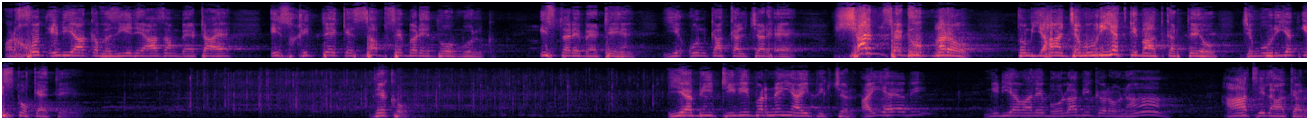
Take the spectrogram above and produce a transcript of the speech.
اور خود انڈیا کا وزیر اعظم بیٹھا ہے۔ اس خطے کے سب سے بڑے دو ملک اس طرح بیٹھے ہیں، یہ ان کا کلچر ہے۔ شرم سے ڈوب مرو۔ تم یہاں جمہوریت کی بات کرتے ہو، جمہوریت اس کو کہتے ہیں۔ دیکھو، یہ ابھی ٹی وی پر نہیں آئی پکچر۔ آئی ہے ابھی؟ میڈیا والے بولا بھی کرو نا، ہاتھ ہلا کر،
